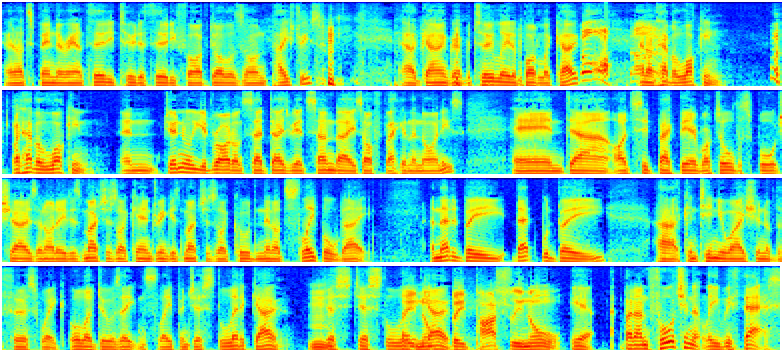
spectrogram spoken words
and I'd spend around thirty-two to thirty-five dollars on pastries. I'd go and grab a two-litre bottle of Coke, Oh, and I'd have a lock-in. I'd have a lock-in, and generally you'd ride on Saturdays. We had Sundays off back in the nineties, and uh, I'd sit back there, watch all the sports shows, and I'd eat as much as I can, drink as much as I could, and then I'd sleep all day. And that'd be that would be uh, continuation of the first week. All I'd do is eat and sleep and just let it go. Just just let Be, it nor- go. be partially normal. Yeah, but unfortunately, with that,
